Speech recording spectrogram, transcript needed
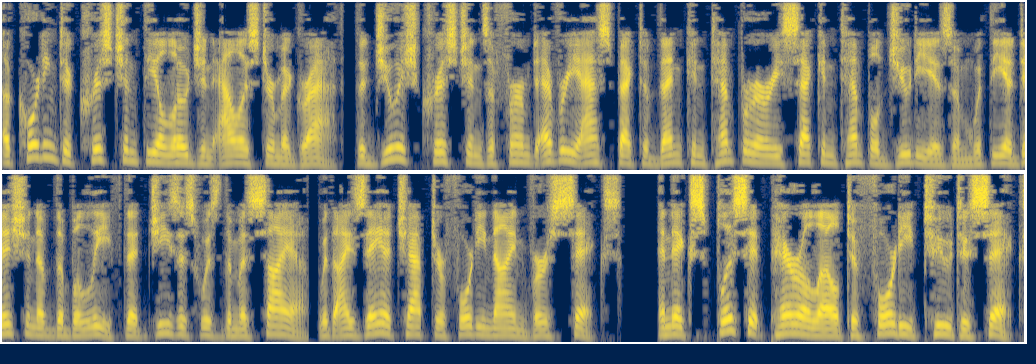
According to Christian theologian Alister McGrath, the Jewish Christians affirmed every aspect of then contemporary Second Temple Judaism with the addition of the belief that Jesus was the Messiah, with Isaiah chapter 49 verse 6, an explicit parallel to 42-6,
